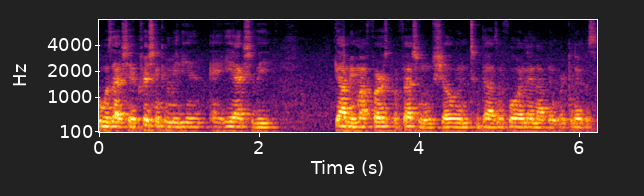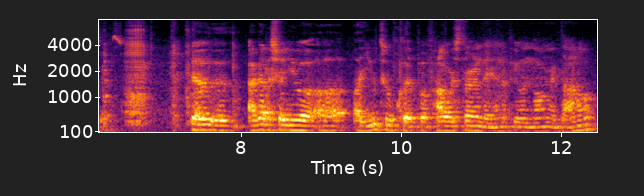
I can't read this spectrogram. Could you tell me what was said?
who was actually a Christian comedian, and he actually got me my first professional show in 2004, and then I've been working ever since. There- uh, I gotta show you a, a, a YouTube clip of Howard Stern. They're interviewing Norm Macdonald,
